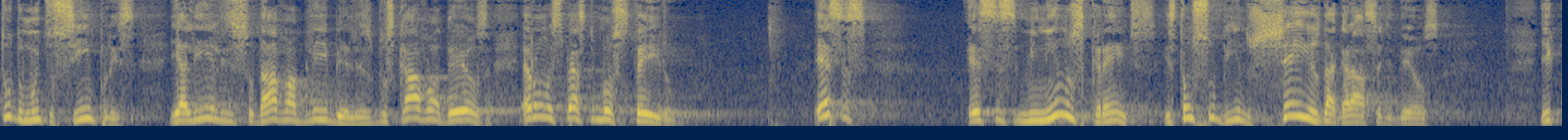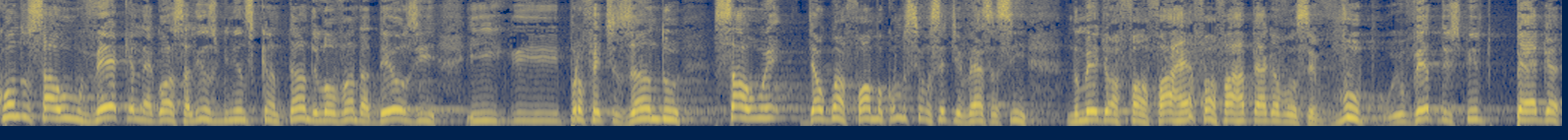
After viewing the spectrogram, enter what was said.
tudo muito simples, e ali eles estudavam a Bíblia, eles buscavam a Deus, era uma espécie de mosteiro. Esses, esses meninos crentes estão subindo, cheios da graça de Deus, e quando Saul vê aquele negócio ali, os meninos cantando e louvando a Deus e, e, e profetizando, Saul, de alguma forma, como se você tivesse assim, no meio de uma fanfarra, e a fanfarra pega você, vupo, e o vento do Espírito pega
